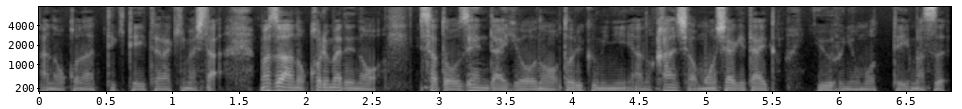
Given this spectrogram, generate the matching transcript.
あの行ってきていただきました。ままずはあのこれまでの佐藤前代表の取り組みにあの感謝を申し上げたいというふうに思っています。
